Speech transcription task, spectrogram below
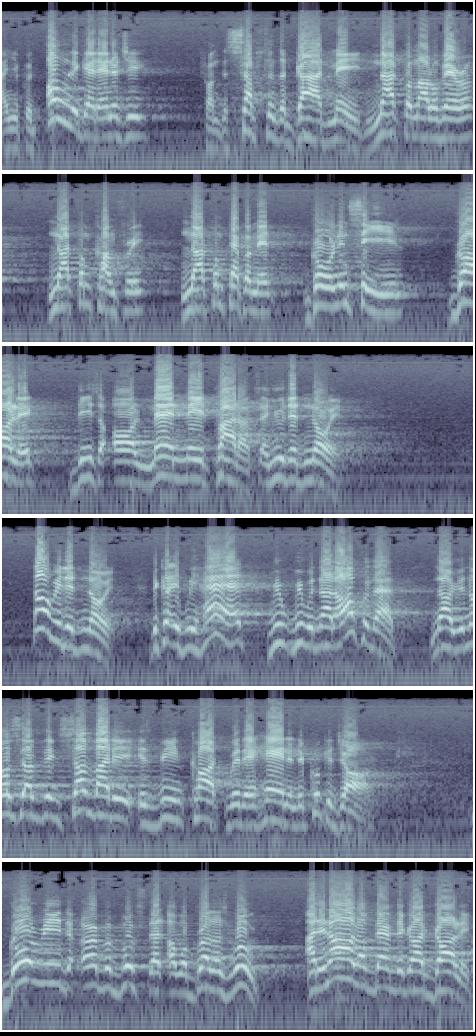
And you could only get energy from the substance that God made, not from aloe vera, not from comfrey, not from peppermint, golden seal, garlic. These are all man-made products, and you didn't know it. No, we didn't know it. Because if we had, we, we would not offer that. Now, you know something? Somebody is being caught with a hand in the cookie jar. Go read the herbal books that our brothers wrote. And in all of them, they got garlic.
